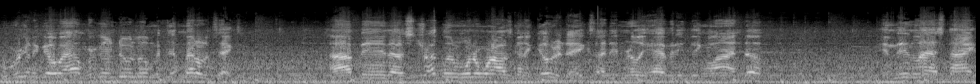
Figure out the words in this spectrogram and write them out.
But we're going to go out, we're going to do a little metal detecting. I've been uh, struggling, wondering where I was going to go today, because I didn't really have anything lined up. And then last night,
